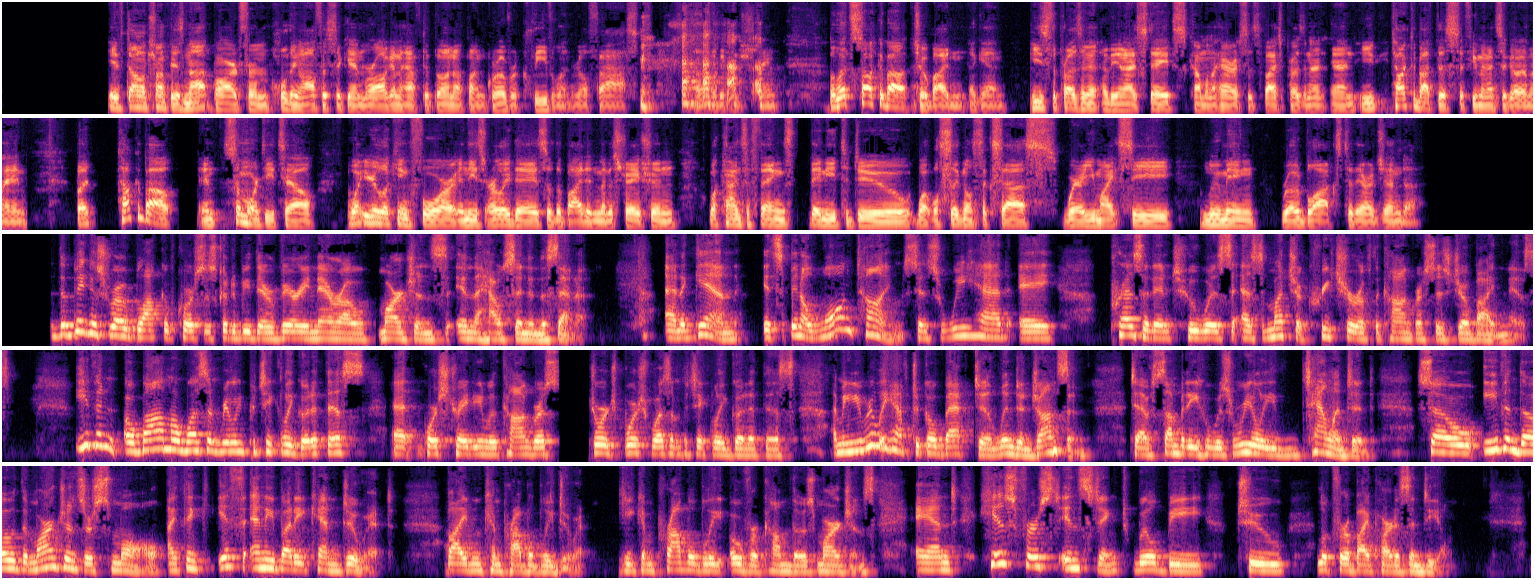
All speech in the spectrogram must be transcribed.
If Donald Trump is not barred from holding office again, we're all going to have to bone up on Grover Cleveland real fast. Uh, that'll be interesting. But let's talk about Joe Biden again. He's the president of the United States. Kamala Harris is vice president. And you talked about this a few minutes ago, Elaine. But talk about in some more detail what you're looking for in these early days of the Biden administration, what kinds of things they need to do, what will signal success, where you might see looming roadblocks to their agenda. The biggest roadblock, of course, is going to be their very narrow margins in the House and in the Senate. And again, it's been a long time since we had a president who was as much a creature of the Congress as Joe Biden is. Even Obama wasn't really particularly good at this, at horse trading with Congress. George Bush wasn't particularly good at this. I mean, you really have to go back to Lyndon Johnson to have somebody who was really talented. So even though the margins are small, I think if anybody can do it, Biden can probably do it. He can probably overcome those margins. And his first instinct will be to look for a bipartisan deal.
